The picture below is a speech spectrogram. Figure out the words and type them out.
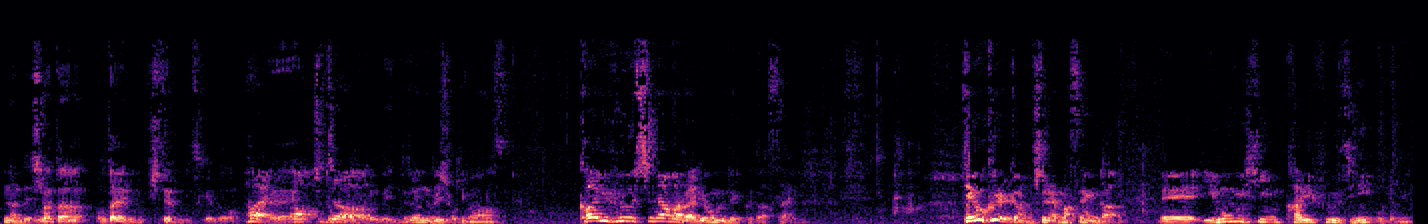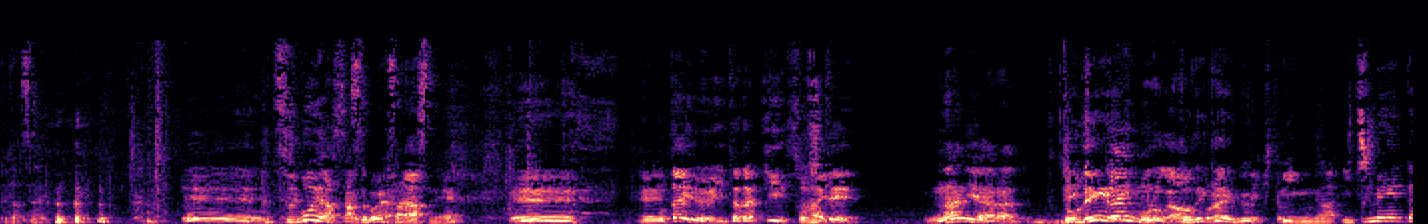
なんでしょまうたお便りも来てるんですけど、はい、えーちょっとあじゃあ読んでいただ読んでいきましょうか。きます開封しながら読んでください。手遅れかもしれませんが、えー、慰問品開封時にお読みください。えー、坪谷さんすごいからさんですね。ええーーお便りをいただきそして、はい何やらどでかいものが送らどでけえ物品が1メータ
